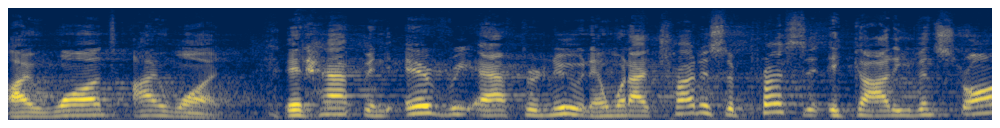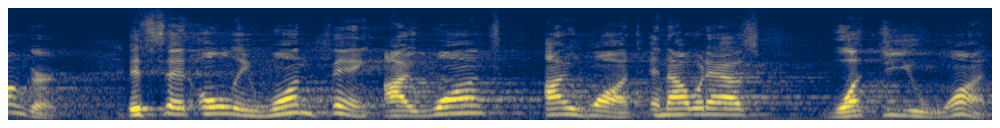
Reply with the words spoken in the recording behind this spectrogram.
I want, I want. It happened every afternoon, and when I tried to suppress it, it got even stronger. It said only one thing I want, I want. And I would ask, What do you want?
